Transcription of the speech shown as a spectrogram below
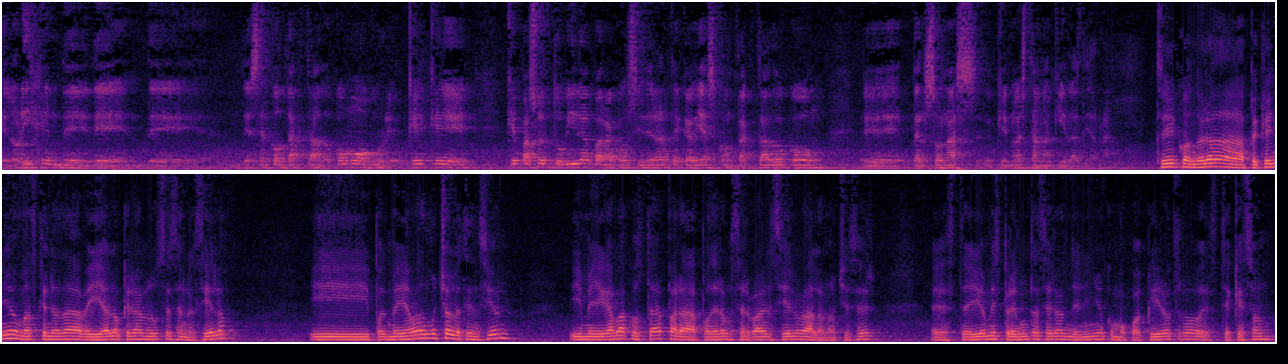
el origen de, de- de- de ser contactado. ¿Cómo ocurrió? ¿Qué, qué, qué pasó en tu vida para considerarte que habías contactado con eh, personas que no están aquí en la Tierra? Sí, cuando era pequeño, más que nada veía lo que eran luces en el cielo y pues me llamaban mucho la atención y me llegaba a acostar para poder observar el cielo al anochecer. Este, yo mis preguntas eran de niño como cualquier otro, este, ¿qué son?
